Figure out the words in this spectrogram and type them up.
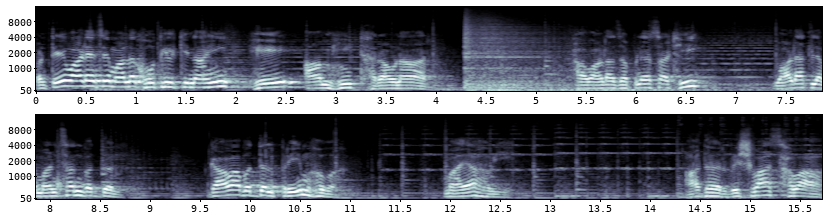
पण ते वाड्याचे मालक होतील की नाही हे आम्ही ठरवणार. हा वाडा जपण्यासाठी वाड्यातल्या माणसांबद्दल गावाबद्दल प्रेम हवं. माया हवी. आदर विश्वास हवा.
